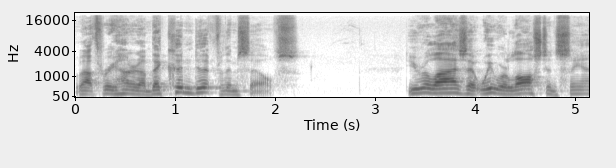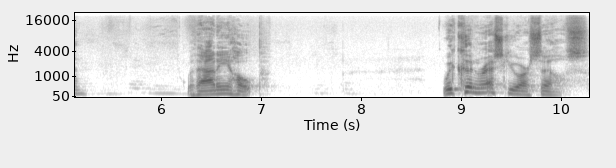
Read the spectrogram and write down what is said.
About 300 of them. They couldn't do it for themselves. Do you realize that we were lost in sin without any hope? We couldn't rescue ourselves.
